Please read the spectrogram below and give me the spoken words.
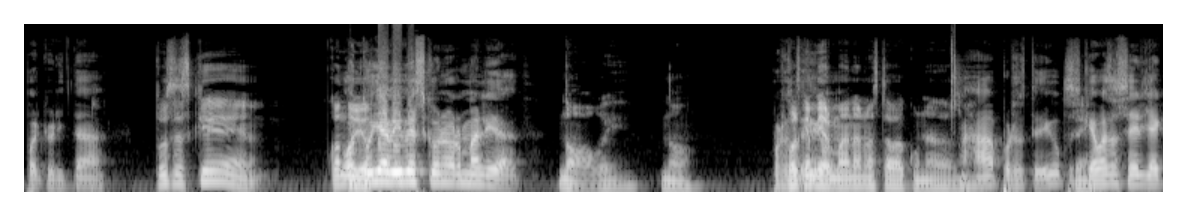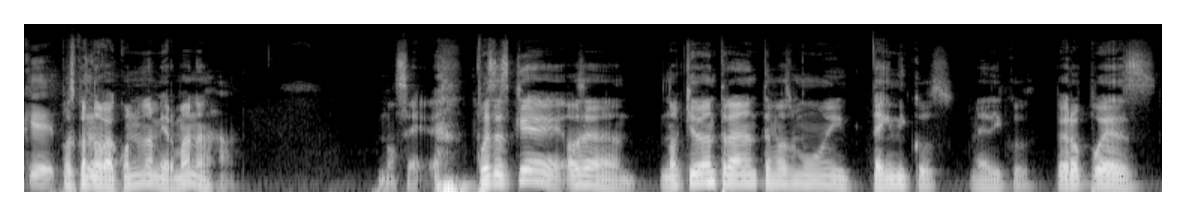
Porque ahorita... Pues es que... Cuando o yo... tú ya vives con normalidad. No, güey. No. Por Porque te mi digo- hermana no está vacunada, güey. Ajá, por eso te digo, pues, Sí. ¿qué vas a hacer ya que... Pues cuando vacunen a mi hermana. Ajá. No sé. Pues es que, o sea, no quiero entrar en temas muy técnicos, médicos. Pero pues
